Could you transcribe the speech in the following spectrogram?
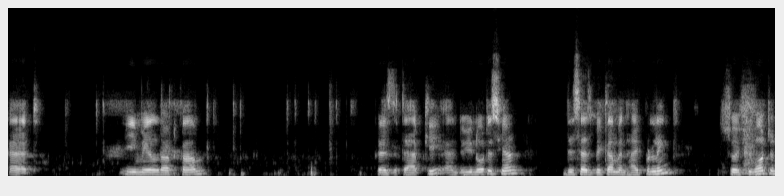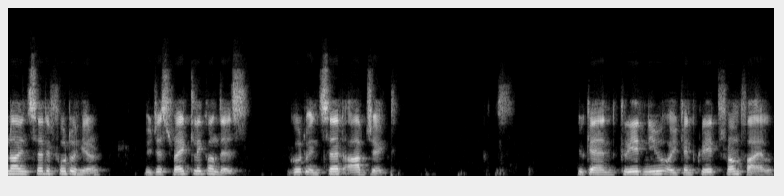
at email.com press the tab key. And do you notice here? This has become an hyperlink so if you want to now insert a photo here you just right click on this go to insert object. You can create new or you can create from file.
